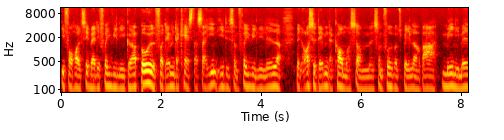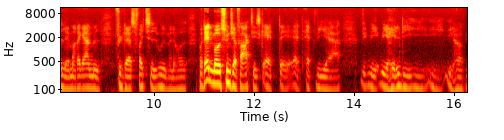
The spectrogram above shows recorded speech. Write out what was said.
i forhold til, hvad det frivillige gør, både for dem, der kaster sig ind i det som frivillige leder, men også dem, der kommer som, som fodboldspillere og bare menige medlemmer, der gerne vil fylde deres fritid ud med noget. På den måde synes jeg faktisk, at, øh, at, at vi, er, vi, vi er heldige i, i, i Hørby.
